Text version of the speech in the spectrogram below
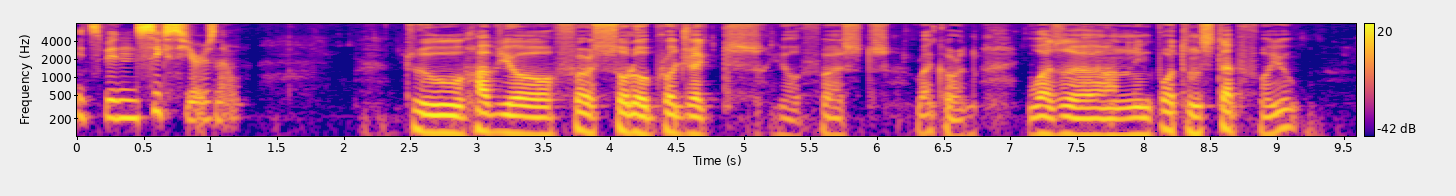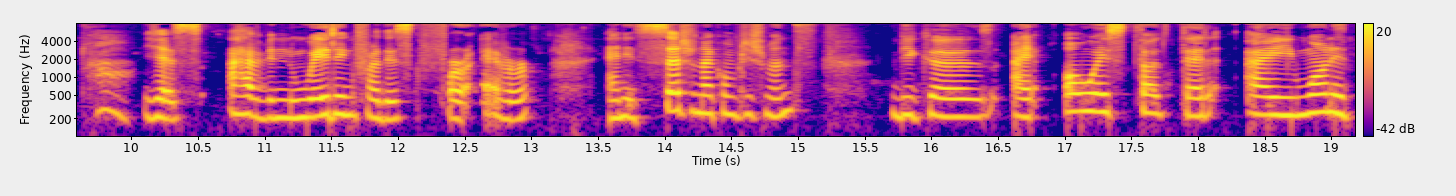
It's been six years now. To have your first solo project, your first record, was an important step for you. Yes, I have been waiting for this forever. And it's such an accomplishment because I always thought that I wanted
